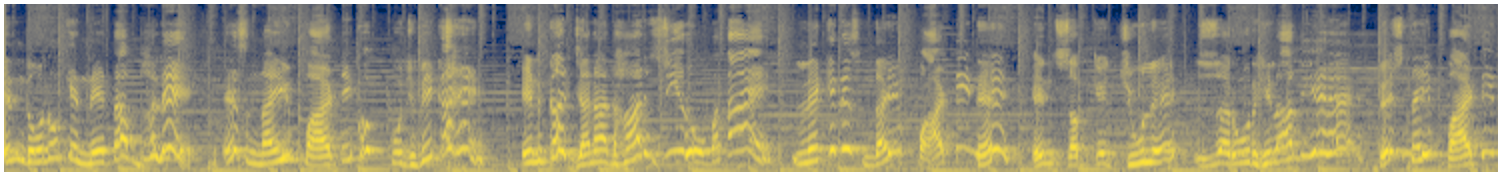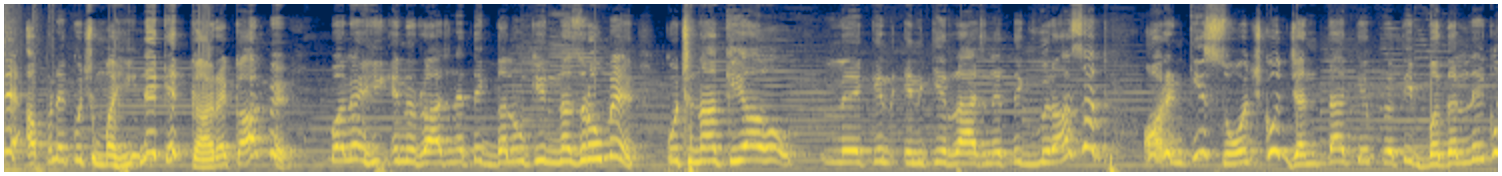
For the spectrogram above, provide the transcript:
इन दोनों के नेता भले इस नई पार्टी को कुछ भी कहें, इनका जनाधार ज़ीरो बताएँ, लेकिन इस नई पार्टी ने इन सब के चूल्हे ज़रूर हिला दिए हैं। इस नई पार्टी ने अपने कुछ महीने के कार्यकाल में भले ही इन राजनीतिक दलों की नज़रों में कुछ ना किया हो, लेकिन इनकी राजनीतिक विरासत और इनकी सोच को जनता के प्रति बदलने को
